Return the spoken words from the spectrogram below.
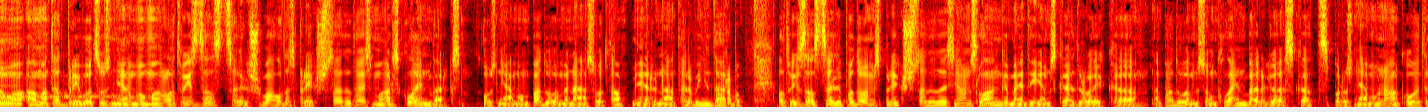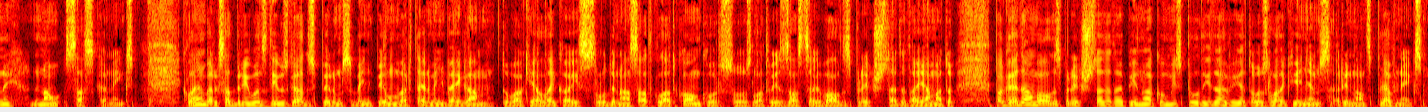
No amata atbrīvots uzņēmumā Latvijas dzelzceļš valdes priekšstādātājs Mārs Kleinbergs. Uzņēmuma padome nesot apmierināta ar viņa darbu. Latvijas dzelzceļa padomes priekšstādātājs Jānis Lange mēdījiem skaidroja, ka padomes un Kleinberga skats par uzņēmumu nākotni nav saskanīgs. Kleinbergs atbrīvots divus gadus pirms viņa pilnvaru termiņa beigām. Tuvākajā laikā izsludinās atklāt konkursu uz Latvijas dzelzceļa valdes priekšstādātāju amatu. Pagaidām valdes priekšstādātāja pienākumu izpildītāja vietu uz laiku ieņems Rināts Pļavnieks.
